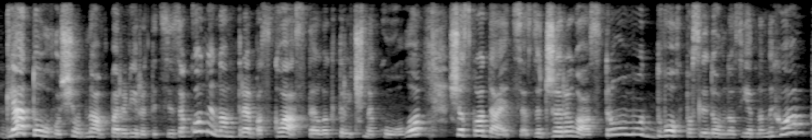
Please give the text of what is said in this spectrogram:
Для того, щоб нам перевірити ці закони, нам треба скласти електричне коло, що складається з джерела струму, двох послідовно з'єднаних ламп,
